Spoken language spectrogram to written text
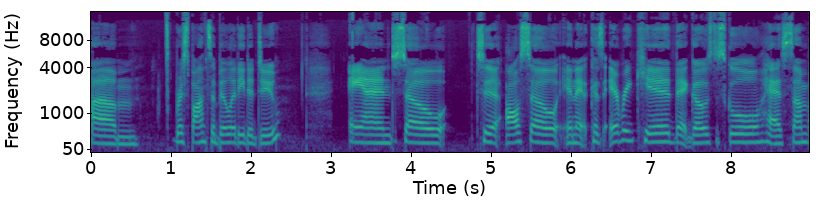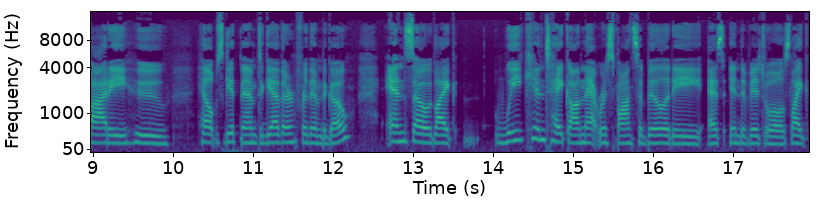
um, responsibility to do, and so to also in it because every kid that goes to school has somebody who helps get them together for them to go, and so like we can take on that responsibility as individuals. Like,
